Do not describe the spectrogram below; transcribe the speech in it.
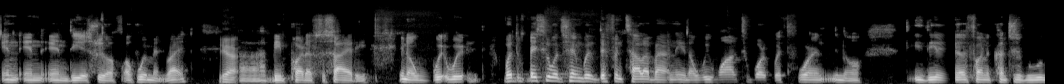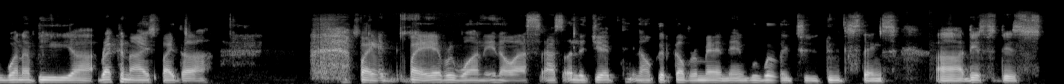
in, in, in the issue of, of women, right? Yeah. Uh, being part of society. You know, we, we what basically what's saying with different Taliban, you know, we want to work with foreign, you know, the, the foreign countries. We want to be uh, recognized by the by by everyone, you know, as as a legit, you know, good government, and we're willing to do these things. Uh, this this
